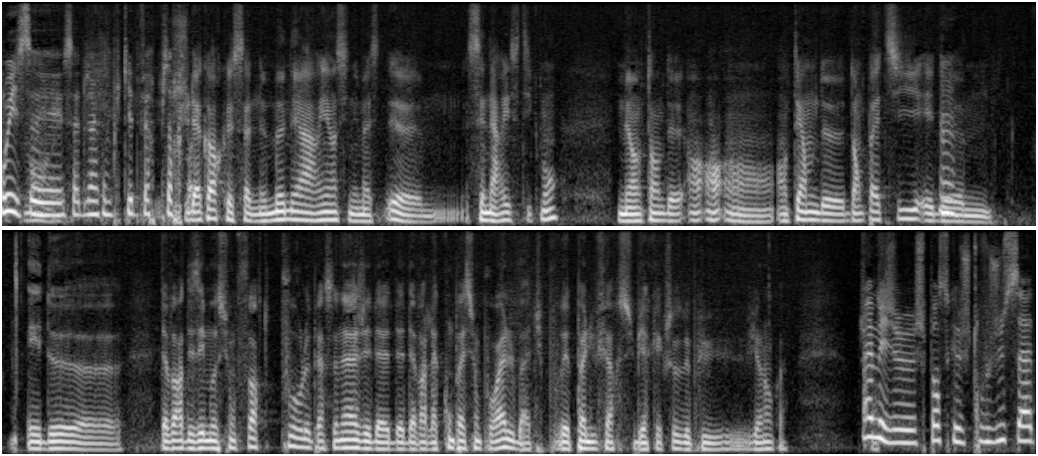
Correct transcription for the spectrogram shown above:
Oui, c'est ça devient compliqué de faire pire. je suis d'accord que ça ne menait à rien cinéma euh, scénaristiquement mais en temps de en, en, en, en termes de d'empathie et de et de euh, d'avoir des émotions fortes pour le personnage et de- de- d'avoir de la compassion pour elle, bah tu pouvais pas lui faire subir quelque chose de plus violent quoi. Je Ouais, pense. mais je, je pense que je trouve juste ça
